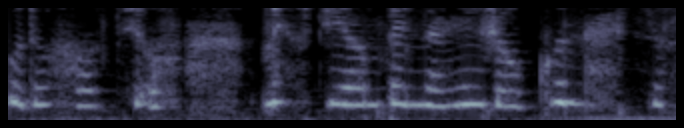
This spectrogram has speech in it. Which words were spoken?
我都好久没有这样被男人揉过奶子了，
